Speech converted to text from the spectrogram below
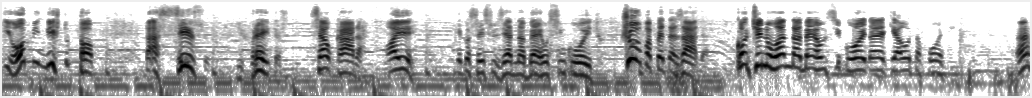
Que o ministro top! Tarcísio de Freitas, você é o cara. Olha aí, o que, que vocês fizeram na BR-158? Chupa, petezada! Continuando na BR-158, aí aqui é a outra ponte. Hã?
